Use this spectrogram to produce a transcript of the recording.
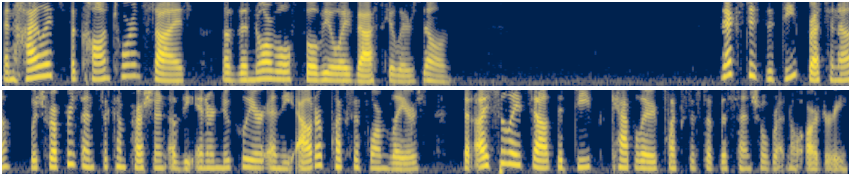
and highlights the contour and size of the normal foveal avascular zone. Next is the deep retina, which represents the compression of the inner nuclear and the outer plexiform layers that isolates out the deep capillary plexus of the central retinal artery.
